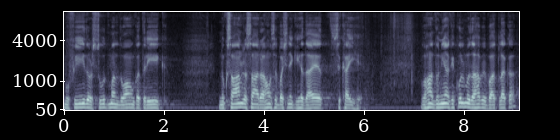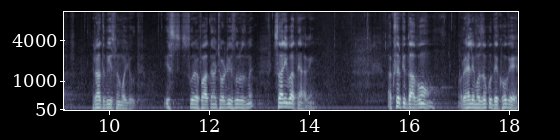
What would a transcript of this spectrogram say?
مفید اور سود مند دعاؤں کا طریق، نقصان رساں راہوں سے بچنے کی ہدایت سکھائی ہے۔ وہاں دنیا کے کل مذاہب باطلا کا رد بھی اس میں موجود ہے۔ اس سورہ فاتح میں چھوٹی صورت میں ساری باتیں آ گئیں۔ اکثر کتابوں اور اہل مذہب کو دیکھو گے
